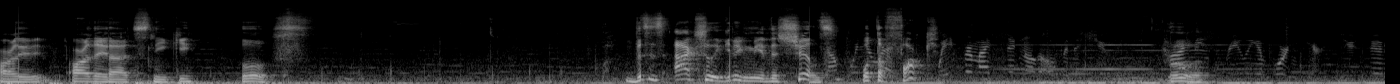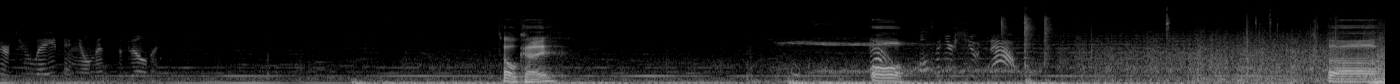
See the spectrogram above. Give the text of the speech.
Are they are they that sneaky? Oh. This is actually giving me the chills. What the fuck? Wait for my signal to open the chute. Ooh. Really important here. Too soon or too late, and you'll miss the building. Okay. Oh. Open your chute now. Uh.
